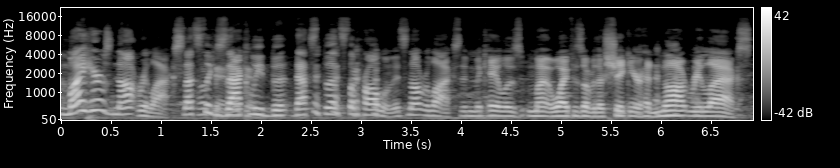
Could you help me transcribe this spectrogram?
my hair's not relaxed. That's Okay, exactly okay. the that's that's the problem. It's not relaxed. And Michaela's my wife is over there shaking her head. Not relaxed.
